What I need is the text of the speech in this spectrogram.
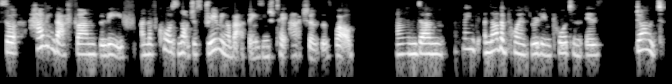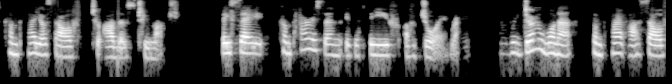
So having that firm belief, and of course, not just dreaming about things, you need to take actions as well. And um, I think another point really important is don't compare yourself to others too much. They say comparison is a thief of joy, right? We don't want to compare ourselves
